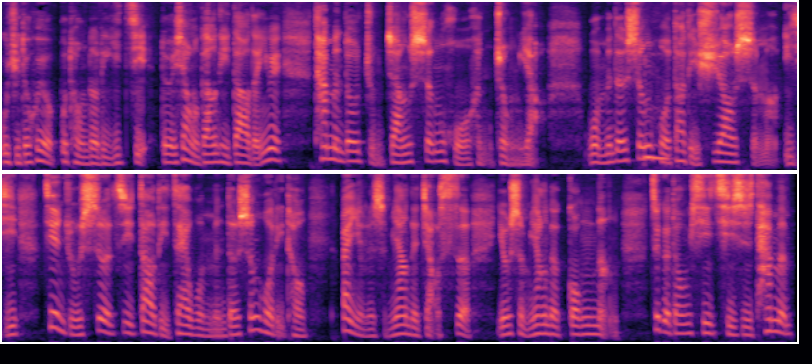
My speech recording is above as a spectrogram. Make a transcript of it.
我觉得会有不同的理解，对像我刚刚提到的，因为他们都主张生活很重要，我们的生活到底需要什么，以及建筑设计到底在我们的生活里头。扮演了什么样的角色，有什么样的功能？这个东西其实他们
